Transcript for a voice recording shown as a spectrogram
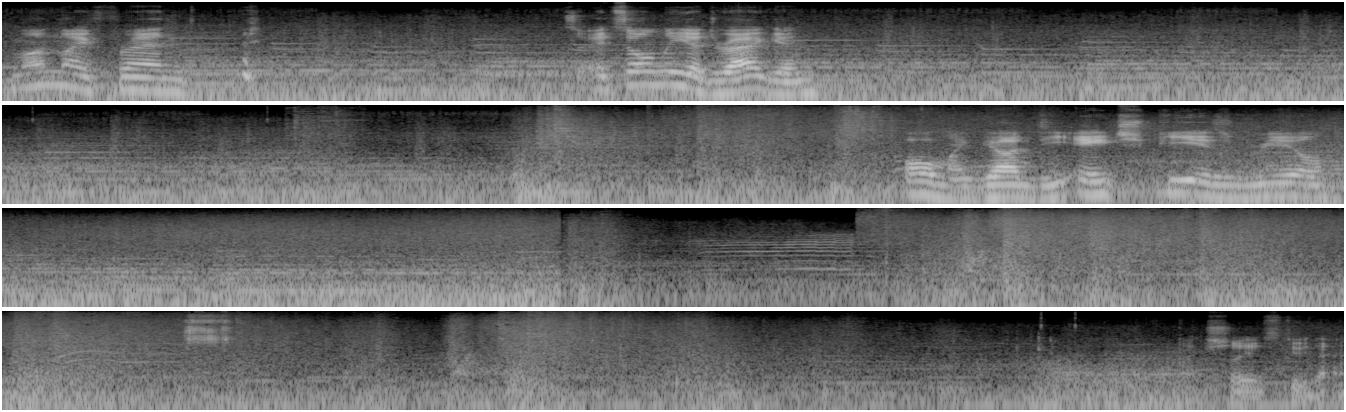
Come on, my friend. so it's only a dragon. Oh my god, the HP is real. Actually, let's do that.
